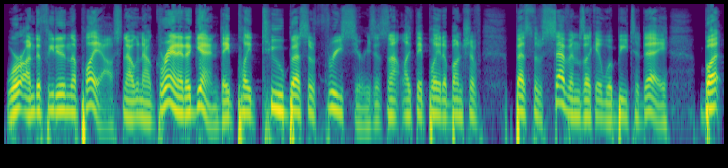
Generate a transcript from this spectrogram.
were undefeated in the playoffs. Now now granted again, they played two best of 3 series. It's not like they played a bunch of best of 7s like it would be today, but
